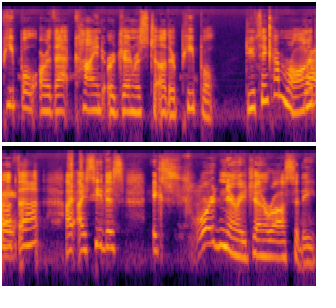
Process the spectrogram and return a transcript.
people are that kind or generous to other people. Do you think I'm wrong about that? I, I see this extraordinary generosity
